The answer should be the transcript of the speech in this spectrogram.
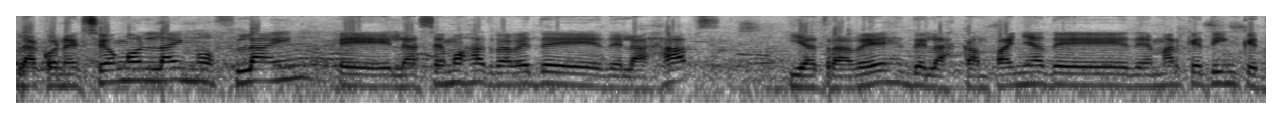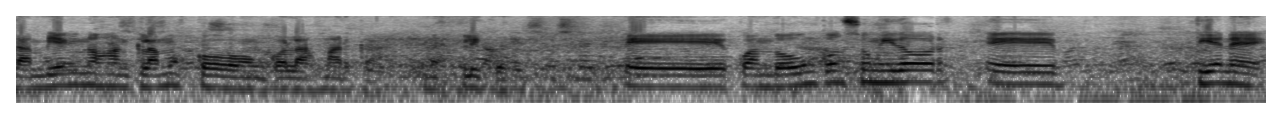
La conexión online-offline eh, la hacemos a través de, las apps y a través de las campañas de, marketing que también nos anclamos con, las marcas. Me explico. Eh, cuando un consumidor eh, tiene,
